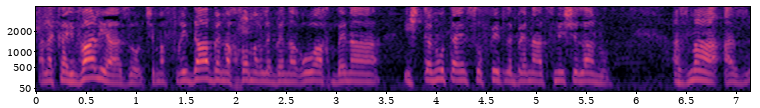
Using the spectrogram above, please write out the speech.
על הקייבליה הזאת שמפרידה בין החומר לבין הרוח, בין ההשתנות האינסופית לבין העצמי שלנו. אז מה, אז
